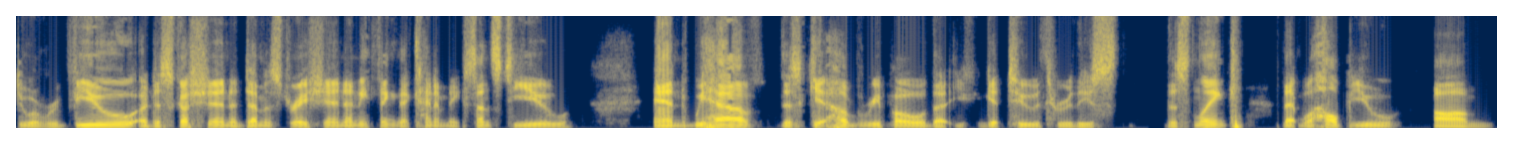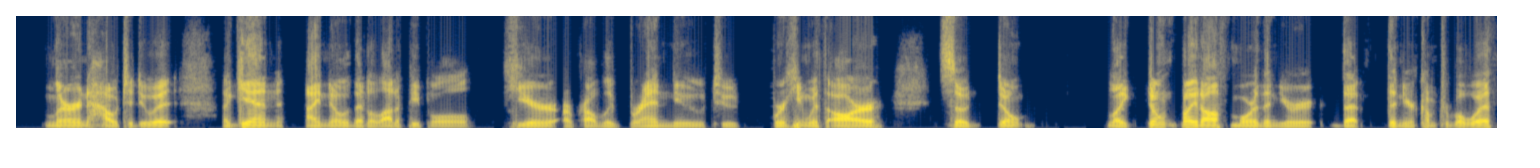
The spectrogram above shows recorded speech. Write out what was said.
do a review, a discussion, a demonstration, anything that kind of makes sense to you. And we have this GitHub repo that you can get to through these this link that will help you um, learn how to do it. Again, I know that a lot of people here are probably brand new to working with R, so don't like don't bite off more than you're that than you're comfortable with.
